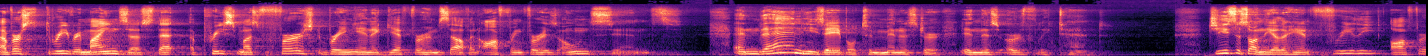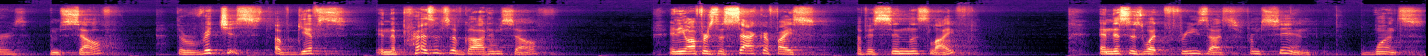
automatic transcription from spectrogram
Now, verse 3 reminds us that a priest must first bring in a gift for himself, an offering for his own sins. And then he's able to minister in this earthly tent. Jesus, on the other hand, freely offers himself, the richest of gifts in the presence of God himself. And he offers the sacrifice of his sinless life. And this is what frees us from sin once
